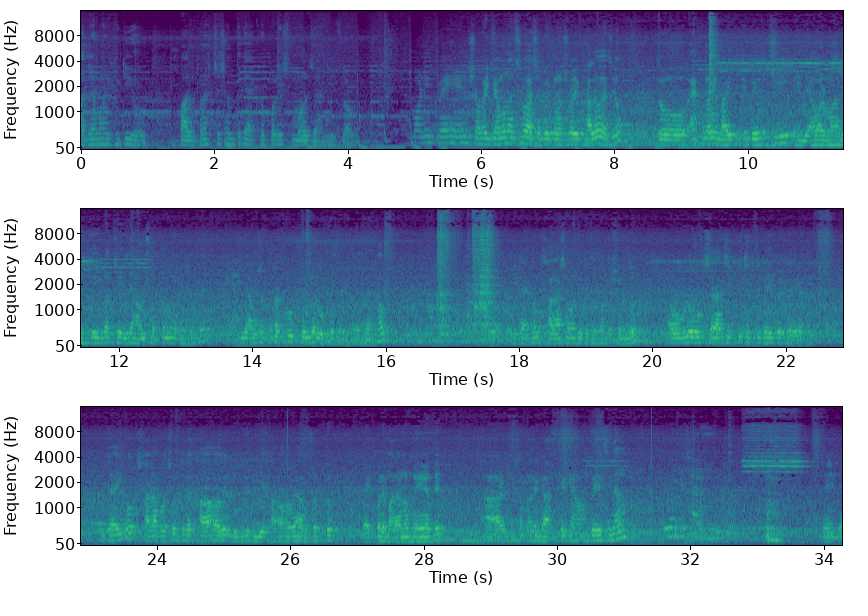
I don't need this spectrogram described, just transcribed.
আজ আমার video Palpara station থেকে Acropolis mall journey vlog morning friend সবাই কেমন আছো? আশা করি তোমরা সবাই ভালো আছো। তো এখন আমি বাড়ি থেকে বেরোচ্ছি। এই যে আমার মা দেখতেই পাচ্ছ, এই যে আমসত্ত্ব বসেছে। এই আমসত্ত্বটা খুব সুন্দর উঠেছে। তো দেখাও এটা একদম খালাস আমার উঠেছে কত সুন্দর। আর ওগুলো উঠছে না, চিটকি চিটকি টাইপের হয়ে গেছে। তো যাই হোক, সারা বছর ধরে খাওয়া হবে, দুধে দিয়ে খাওয়া হবে আমসত্ত্ব। একবারে বানানো হয়ে গেছে। আর সকালে গাছ থেকে আম পেয়েছিলাম। এই যে।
